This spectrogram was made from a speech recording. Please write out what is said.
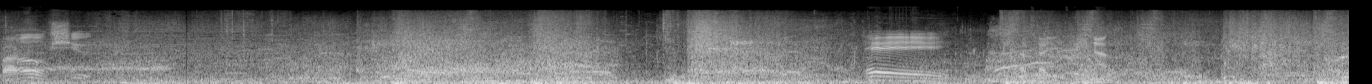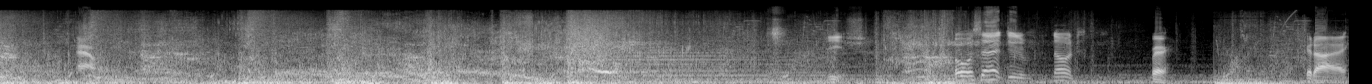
fuck. Oh shoot. Hey. That's how you clean up. Ow. Yeesh. Oh, what's that, dude? No. Where? Good eye.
